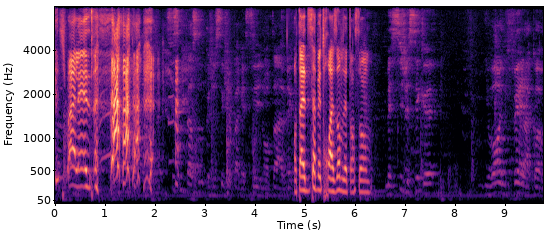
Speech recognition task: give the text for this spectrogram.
je suis pas à l'aise. On t'a dit ça fait trois ans, vous êtes ensemble. Mais si je sais que il va y avoir une fin là, comme,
